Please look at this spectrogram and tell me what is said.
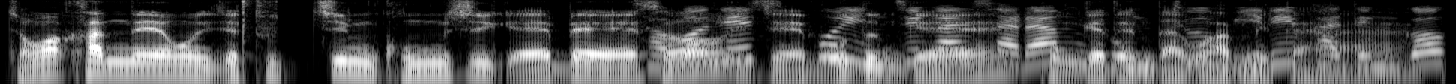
정확한 내용은 이제 두찜 공식 앱에서 저번에 이제 스포 모든 인증한 게 사람 공개된다고 봉투 미리 합니다. 받은 거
